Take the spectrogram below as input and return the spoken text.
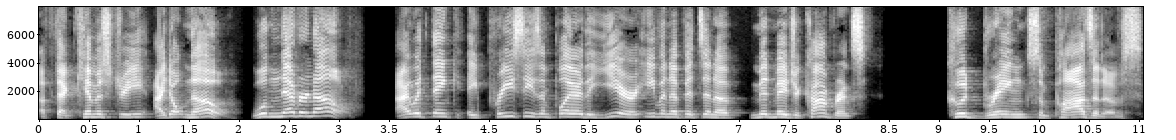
affect chemistry? I don't know. We'll never know. I would think a preseason player of the year, even if it's in a mid major conference, could bring some positives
